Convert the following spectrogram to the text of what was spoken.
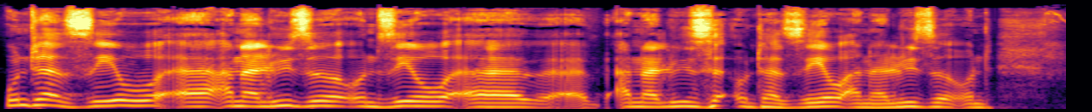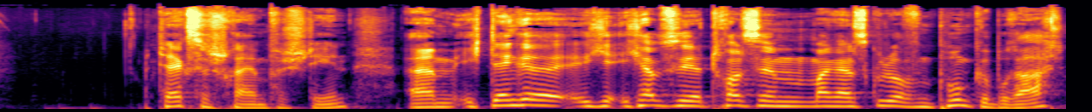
unter SEO-Analyse äh, und SEO-Analyse, äh, unter SEO-Analyse und Texte schreiben verstehen. Ähm, ich denke, ich, ich habe es ja trotzdem mal ganz gut auf den Punkt gebracht,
